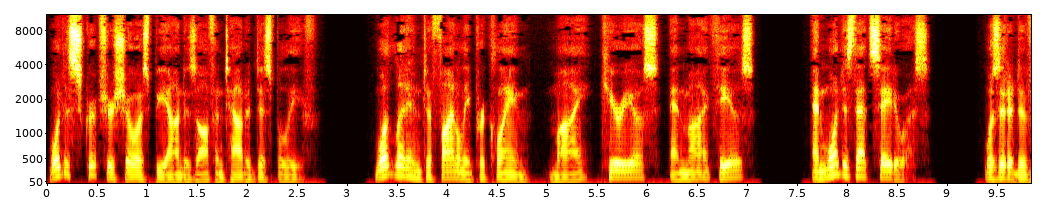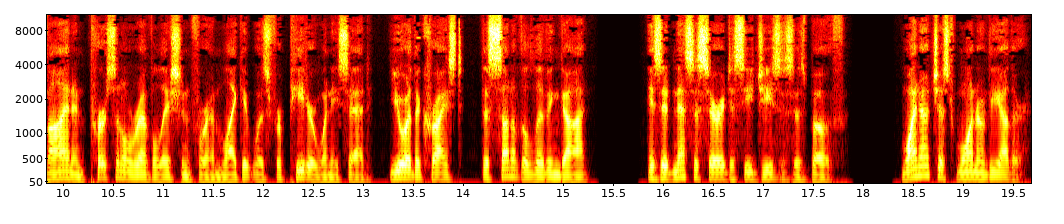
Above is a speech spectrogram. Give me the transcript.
What does Scripture show us beyond his often touted disbelief? What led him to finally proclaim, My, Kyrios, and my, Theos? And what does that say to us? Was it a divine and personal revelation for him like it was for Peter when he said, You are the Christ, the Son of the living God? Is it necessary to see Jesus as both? Why not just one or the other?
